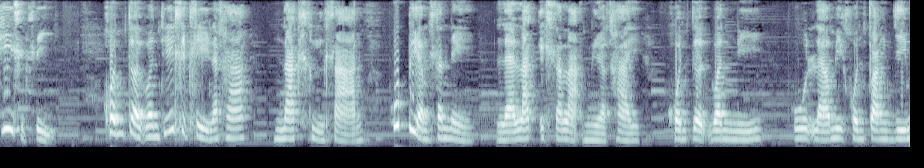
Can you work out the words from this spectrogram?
ที่ 14 คนเกิดวันที่ 14 นะคะ นักสื่อสาร ผู้เปี่ยมเสน่ห์และรักอิสระเหนือใคร คนเกิดวันนี้ พูดแล้วมีคนฟังยิ้ม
